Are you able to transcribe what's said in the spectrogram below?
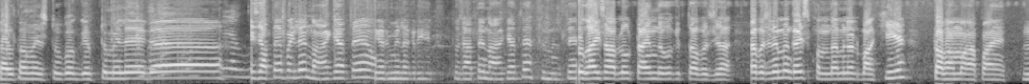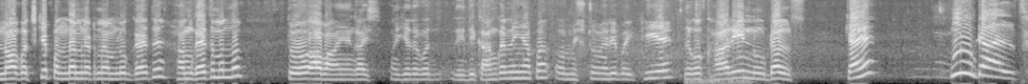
कल तो मिस्टू को गिफ्ट मिलेगा। जाते हैं पहले नहा के आते हैं। गर्मी लग रही है तो जाते हैं नहा के आते हैं फिर मिलते हैं। तो गाइस आप लोग टाइम देखो कितना बज रहा है। बजने में गाइस पंद्रह मिनट बाकी है। तब हम आ पाए। नौ बज के पंद्रह मिनट में हम लोग गए थे। हम गए थे मतलब। तो अब आए हैं गाइस और ये देखो दीदी काम कर रही है यहाँ पर। और मिस्टू मेरी बैठी है। देखो खा रही नूडल्स क्या है? नूडल्स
